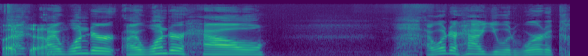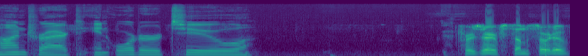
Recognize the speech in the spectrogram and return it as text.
but I, um, I wonder. I wonder how. I wonder how you would word a contract in order to. Preserve some sort of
